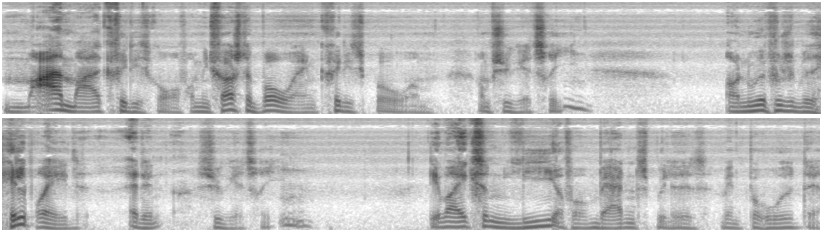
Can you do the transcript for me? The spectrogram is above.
meget, meget kritisk over. For min første bog er en kritisk bog om, om psykiatri. Mm. Og nu er jeg pludselig blevet helbredt af den psykiatri. Mm. Det var ikke sådan lige at få verdensbilledet vendt på hovedet der.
